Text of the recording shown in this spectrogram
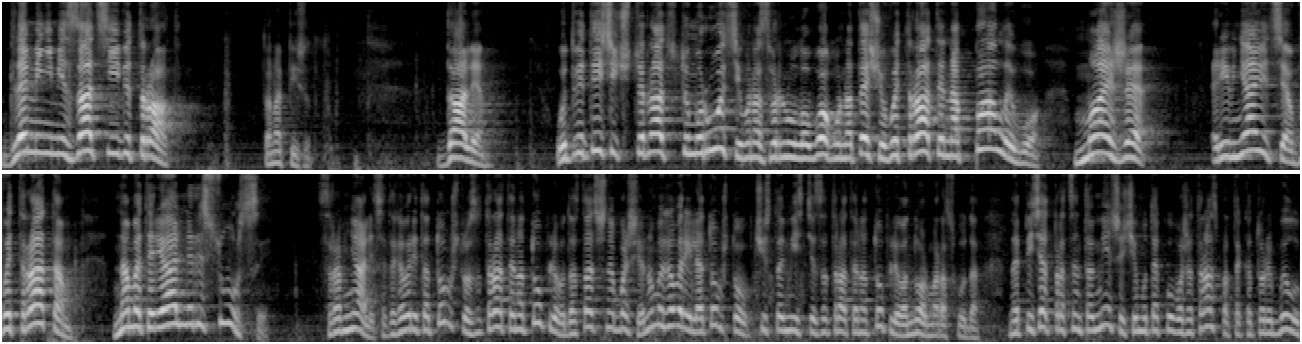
для мінімізації витрат? Та напише. Далі. У 2014 році вона звернула увагу на те, що витрати на паливо майже рівняються витратам на матеріальні ресурсы. Сравнялись. Это говорит о том, что затраты на топливо достаточно большие. Но мы говорили о том, что в чистом месте затраты на топливо, норма расхода, на 50% меньше, чем у такого же транспорта, который был у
